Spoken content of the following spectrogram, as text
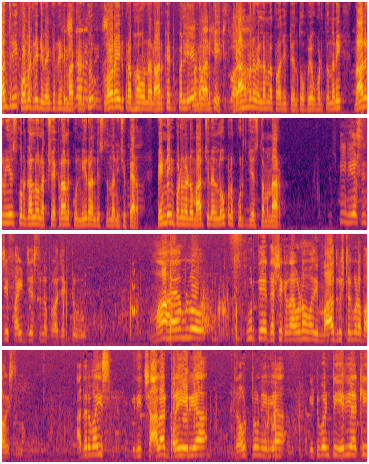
మంత్రి కోమటిరెడ్డి వెంకటరెడ్డి మాట్లాడుతూ ఫ్లోరైడ్ ప్రభావం ఉన్న నార్కెట్పల్లి మండలానికి బ్రాహ్మణ వెల్లంల ప్రాజెక్టు ఎంతో ఉపయోగపడుతుందని నాలుగు నియోజకవర్గాల్లో లక్ష ఎకరాలకు నీరు అందిస్తుందని చెప్పారు. పెండింగ్ పనులను మార్చి నెల లోపల పూర్తి చేస్తామన్నారు. ఫిఫ్టీన్ ఇయర్స్ నుంచి ఫైట్ చేస్తున్న ప్రాజెక్టు మా హయాంలో పూర్తి అయ్యే దశకు రావడం అది మా అదృష్టం కూడా భావిస్తున్నాం. అదర్వైజ్ ఇది చాలా dry area drought prone area. ఇటువంటి ఏరియాకి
